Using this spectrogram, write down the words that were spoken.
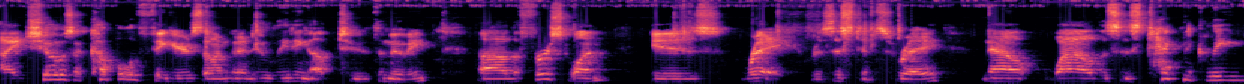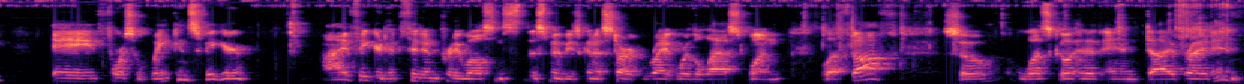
I chose a couple of figures that I'm going to do leading up to the movie. Uh, the first one is Rey, Resistance Rey. Now, while this is technically a Force Awakens figure, I figured it fit in pretty well since this movie is going to start right where the last one left off. So let's go ahead and dive right in.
